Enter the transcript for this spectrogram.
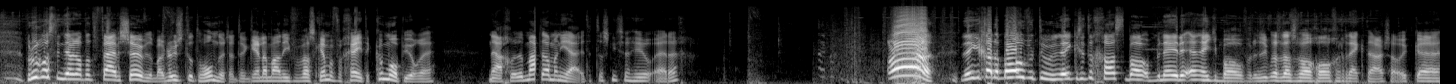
Vroeger was het inderdaad altijd 75, maar nu is het tot 100. Dat ik helemaal niet was ik helemaal vergeten. Kom op, jongen. Nou goed, dat maakt allemaal niet uit. Het is niet zo heel erg. Ah! Ik denk ik ga naar boven toe. Ik denk er zit een gast bo- beneden en eentje boven. Dus ik was best wel gewoon gerekt daar zo. Ik, eh,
